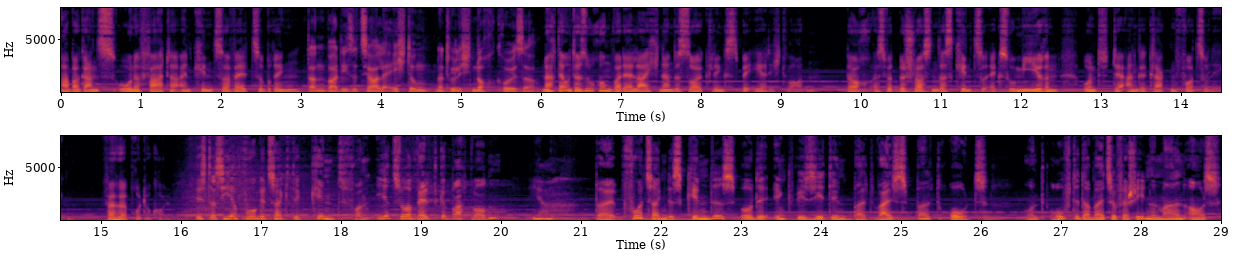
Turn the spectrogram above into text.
Aber ganz ohne Vater ein Kind zur Welt zu bringen? Dann war die soziale Ächtung natürlich noch größer. Nach der Untersuchung war der Leichnam des Säuglings beerdigt worden. Doch es wird beschlossen, das Kind zu exhumieren und der Angeklagten vorzulegen. Verhörprotokoll. Ist das hier vorgezeigte Kind von ihr zur Welt gebracht worden? Ja. Bei Vorzeigen des Kindes wurde Inquisitin bald weiß, bald rot und rufte dabei zu verschiedenen Malen aus:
